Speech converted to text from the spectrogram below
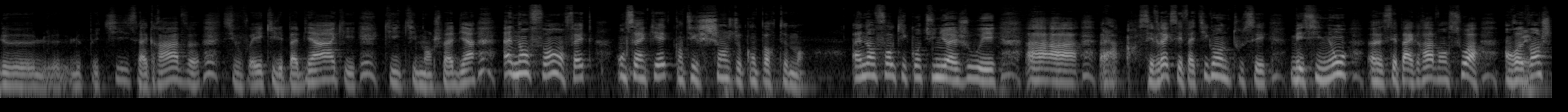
le, petit s'aggrave, si vous voyez qu'il n'est pas bien, qu'il qu'il mange pas bien. Un enfant, en fait, on s'inquiète quand il change de comportement. Un enfant qui continue à jouer, à, c'est vrai que c'est fatigant de tousser, mais sinon, euh, c'est pas grave en soi. En Oui. revanche,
